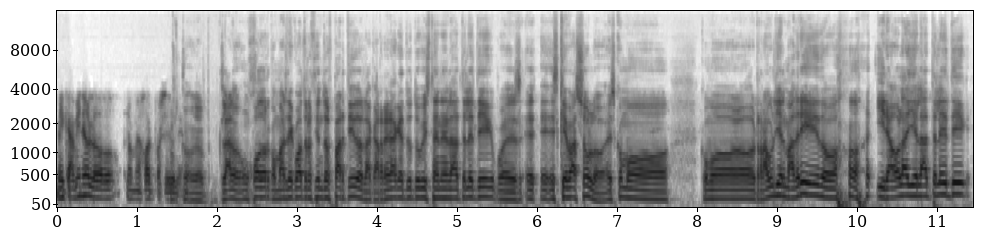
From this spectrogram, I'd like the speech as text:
mi camino lo, lo, mejor posible. Claro, un jugador con más de 400 partidos, la carrera que tú tuviste en el Athletic, pues e, e, es, que va solo. Es como, como Raúl y el Madrid o Iraola y el Athletic,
